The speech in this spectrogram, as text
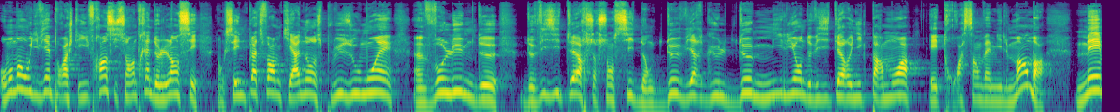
Au moment où il vient pour acheter e-France, ils sont en train de lancer. Donc c'est une plateforme qui annonce plus ou moins un volume de, visiteurs sur son site, donc 2,2 millions de visiteurs uniques par mois et 320 000 membres. Mais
